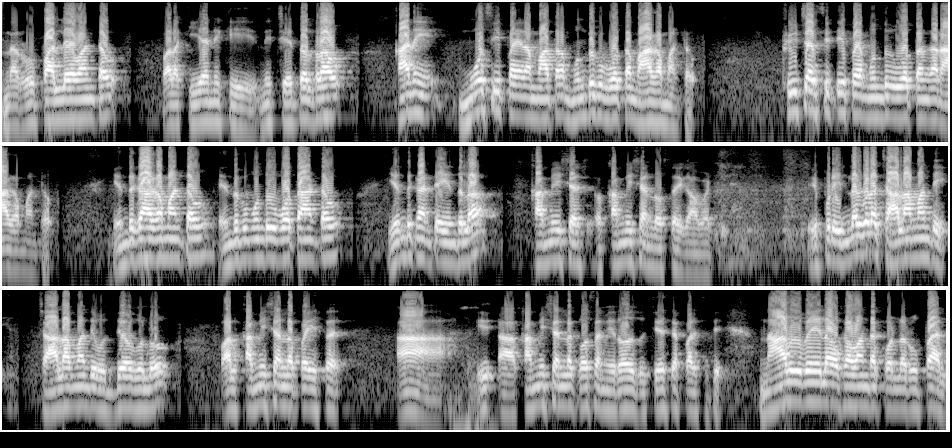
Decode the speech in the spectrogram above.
నా రూపాయలు లేవంటావు వాళ్ళకి ఇయ్యనికి నీ చేతులు రావు. కానీ మోసీ పైన మాత్రం ముందుకు పోతాం ఆగమంటావు. ఫ్యూచర్ సిటీపై ముందుకు పోతాం కానీ ఆగమంటావు. ఎందుకు ఆగమంటావు? ఎందుకు ముందుకు పోతా అంటావు? ఎందుకంటే ఇందులో కమిషన్ కమిషన్లు వస్తాయి కాబట్టి. ఇప్పుడు ఇందులో కూడా చాలామంది చాలామంది ఉద్యోగులు వాళ్ళ కమిషన్లపై ఇస్తే- కమిషన్ల కోసం ఈరోజు చేసే పరిస్థితి. నాలుగు వేల ఒక వంద కోట్ల రూపాయలు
